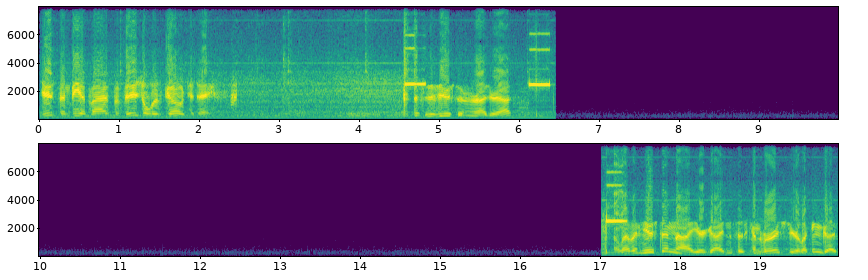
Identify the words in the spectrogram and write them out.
Houston, be advised the visual is go today. This is Houston, roger out. Eleven Houston, uh, your guidance has converged. You're looking good.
